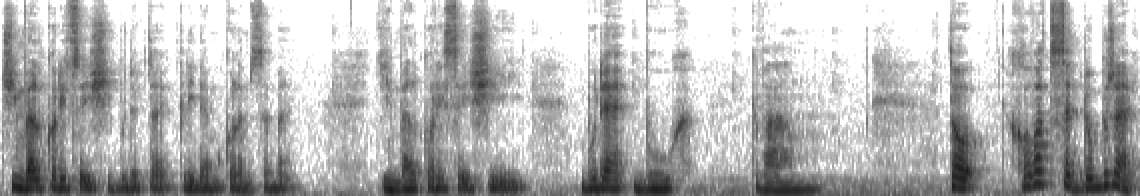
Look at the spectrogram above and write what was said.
Čím velkorysejší budete k lidem kolem sebe, tím velkorysejší bude Bůh k vám. To chovat se dobře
